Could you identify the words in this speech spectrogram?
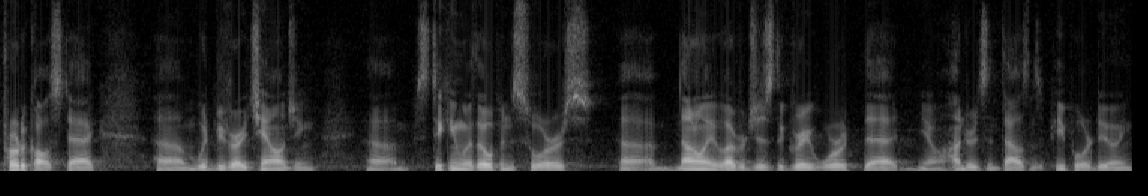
protocol stack um, would be very challenging. Um, sticking with open source, uh, not only leverages the great work that you know hundreds and thousands of people are doing,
